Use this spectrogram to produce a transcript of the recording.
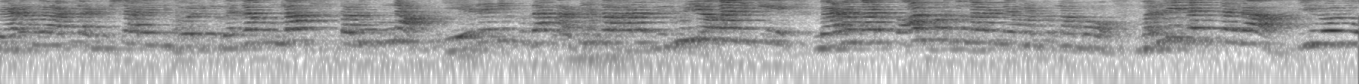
మేడం గారు అట్లాంటి విషయాలన్నీ జోలికి వెళ్ళకుండా తనకున్న ఏదైతే కూడా అధికార దుర్వినియోగాన్ని మేడం గారు పాల్పడుతున్నారని మేము అంటున్నామో మళ్ళీ ఖచ్చితంగా ఈ రోజు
